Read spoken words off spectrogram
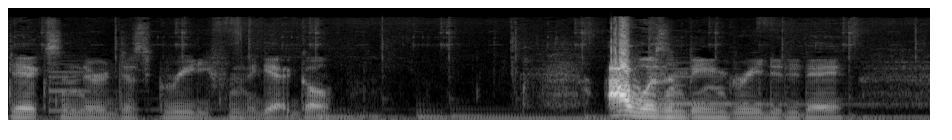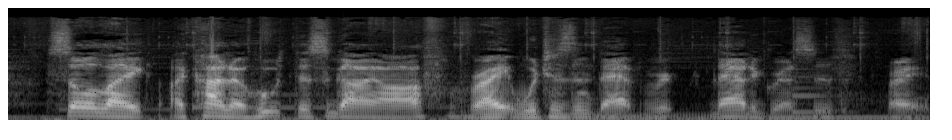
dicks and they're just greedy from the get go. I wasn't being greedy today. So like I kind of hoot this guy off, right? Which isn't that that aggressive, right?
